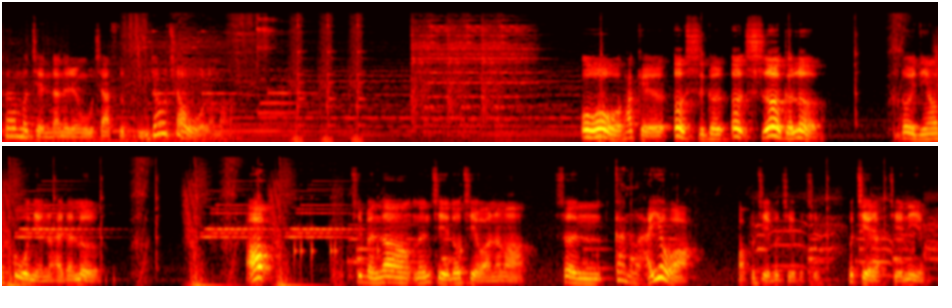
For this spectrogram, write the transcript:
这么简单的任务，下次不要叫我了吗？哦，他给了二十个二十二个乐，都已经要过年了，还在乐。好，基本上能解都解完了嘛，剩干的还有啊。啊，不解不解不解不解了，解腻了。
